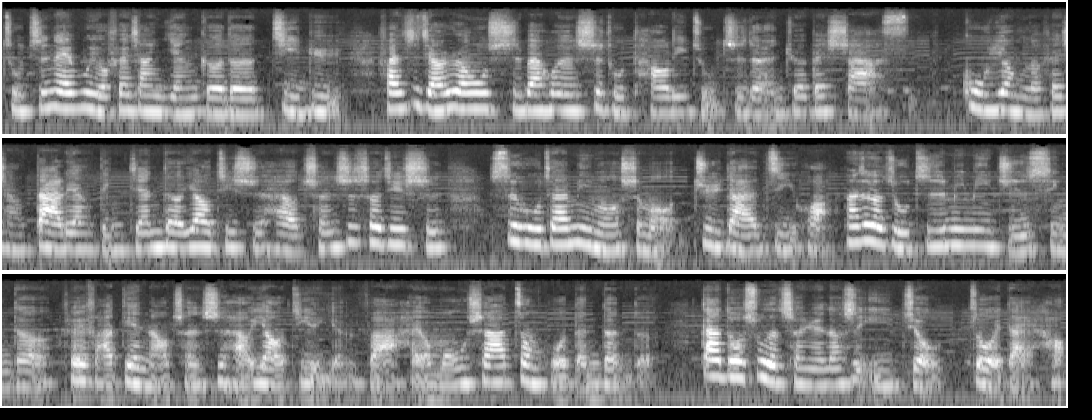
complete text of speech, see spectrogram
组织内部有非常严格的纪律，凡是只要任务失败或者试图逃离组织的人就会被杀死。雇佣了非常大量顶尖的药剂师，还有城市设计师，似乎在密谋什么巨大的计划。那这个组织秘密执行的非法电脑城市，还有药剂的研发，还有谋杀、纵火等等的。大多数的成员都是以酒作为代号。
